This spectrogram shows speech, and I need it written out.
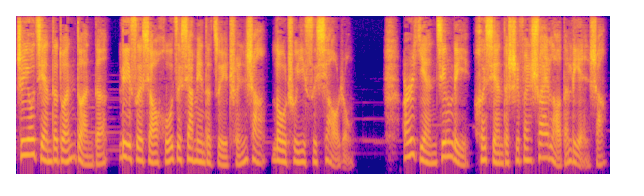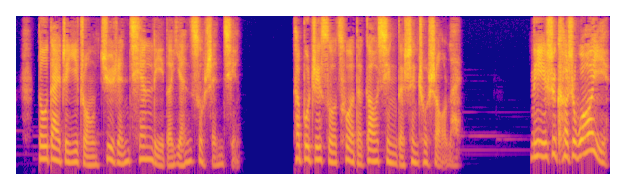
只有剪得短短的栗色小胡子下面的嘴唇上露出一丝笑容。而眼睛里和显得十分衰老的脸上，都带着一种拒人千里的严肃神情。他不知所措的高兴地伸出手来：“你是可是沃伊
